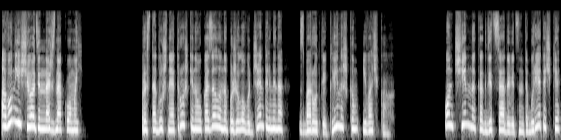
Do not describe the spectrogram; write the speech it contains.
«А вон еще один наш знакомый!» Простодушная Трошкина указала на пожилого джентльмена с бородкой-клинышком и в очках. Он чинно, как детсадовец на табуреточке,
